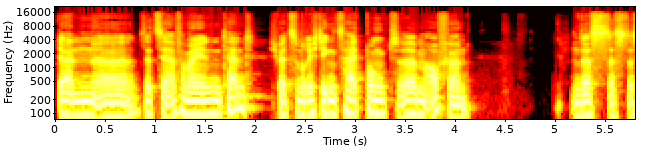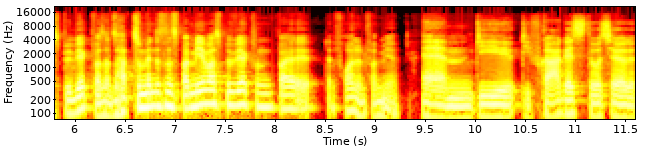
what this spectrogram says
dann äh, setz dir einfach mal in den Tent. Ich werde zum richtigen Zeitpunkt ähm, aufhören. Und das, das, das bewirkt was. Also hat zumindest bei mir was bewirkt und bei der Freundin von mir. Ähm, die, die Frage ist, du hast ja,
